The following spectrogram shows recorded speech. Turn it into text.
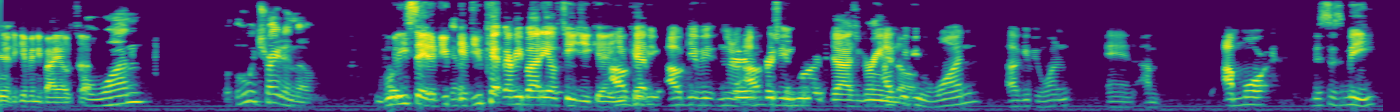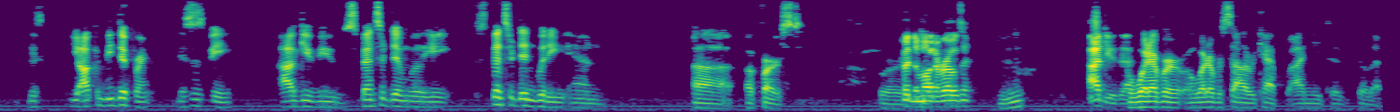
didn't to give anybody else up. One, who we trading though? What he said, if you if you kept everybody else, TGK, I'll you give kept you. I'll give you. No, no, I'll give you. Wood, Josh Green, I'll and give all. you one. I'll give you one, and I'm. I'm more. This is me. This y'all can be different. This is me. I'll give you Spencer Dinwiddie, Spencer Dinwiddie, and uh, a first for for DeMar DeRozan. Mhm. I do or that. whatever or whatever salary cap I need to fill that.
